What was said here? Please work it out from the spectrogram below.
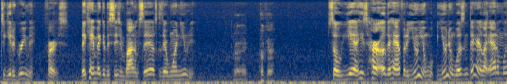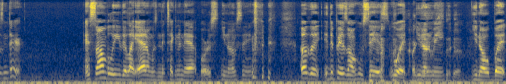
to get agreement first. They can't make a decision by themselves because they're one unit. Right. Okay. So yeah, his her other half of the union unit wasn't there. Like Adam wasn't there. And some believe that like Adam was taking a nap, or you know what I'm saying. other it depends on who says what. you know what I mean? Yeah. You know, but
